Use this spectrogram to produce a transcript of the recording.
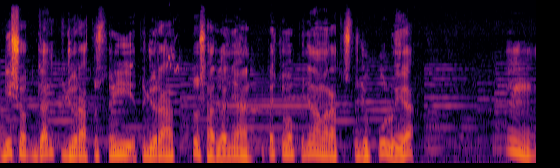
Ini shotgun 700 ri 700 harganya. Kita cuma punya 670 ya. Hmm.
